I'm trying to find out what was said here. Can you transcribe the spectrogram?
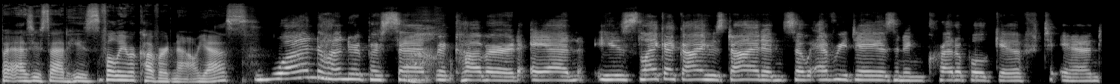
But as you said, he's fully recovered now, yes? 100% recovered. And he's like a guy who's died. And so every day is an incredible gift. And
